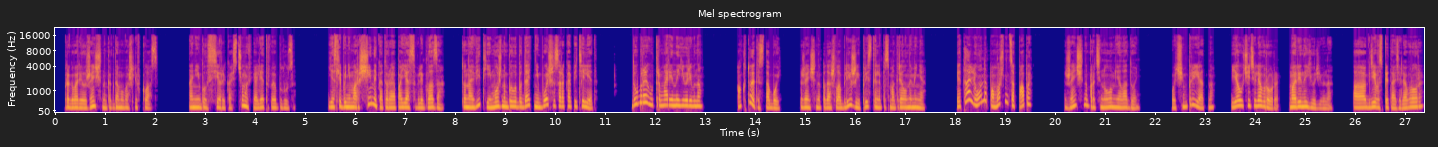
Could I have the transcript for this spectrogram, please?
— проговорила женщина, когда мы вошли в класс. На ней был серый костюм и фиолетовая блуза. Если бы не морщины, которые опоясывали глаза, то на вид ей можно было бы дать не больше 45 лет. «Доброе утро, Марина Юрьевна». «А кто это с тобой?» Женщина подошла ближе и пристально посмотрела на меня. «Это Алена, помощница папы». Женщина протянула мне ладонь. «Очень приятно. Я учитель Авроры, Марина Юрьевна. А где воспитатель Авроры?»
